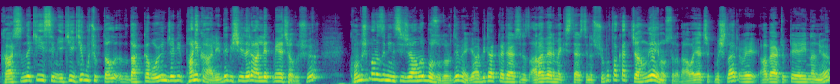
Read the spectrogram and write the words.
karşısındaki isim 2-2,5 dakika boyunca bir panik halinde bir şeyleri halletmeye çalışıyor. Konuşmanızın insicamı bozulur değil mi? Ya bir dakika dersiniz, ara vermek istersiniz şu bu fakat canlı yayın o sırada. Havaya çıkmışlar ve Habertürk'te yayınlanıyor.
